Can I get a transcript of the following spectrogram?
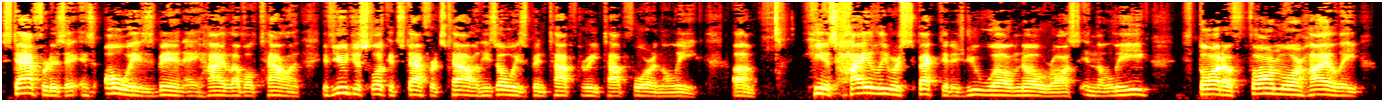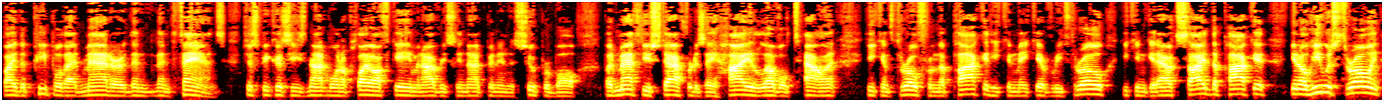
Stafford is, has always been a high level talent. If you just look at Stafford's talent, he's always been top three, top four in the league. Um, he is highly respected, as you well know, Ross, in the league. Thought of far more highly by the people that matter than than fans, just because he's not won a playoff game and obviously not been in a Super Bowl. But Matthew Stafford is a high level talent. He can throw from the pocket. He can make every throw. He can get outside the pocket. You know, he was throwing.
